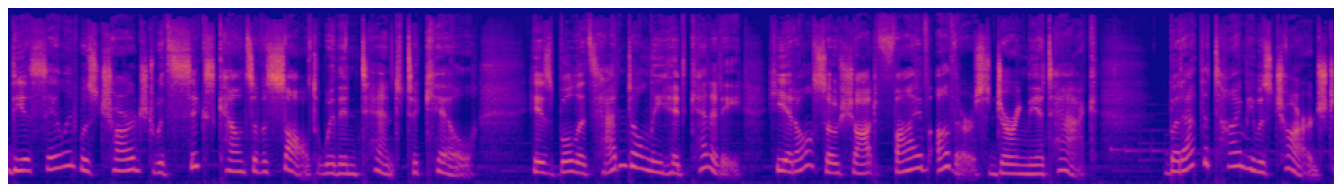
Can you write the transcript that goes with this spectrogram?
the assailant was charged with six counts of assault with intent to kill. His bullets hadn't only hit Kennedy, he had also shot five others during the attack. But at the time he was charged,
